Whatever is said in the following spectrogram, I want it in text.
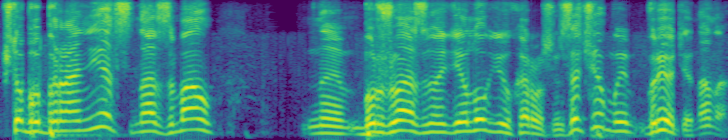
Чтобы баронец назвал э, буржуазную идеологию хорошей. Зачем вы врете на нас?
